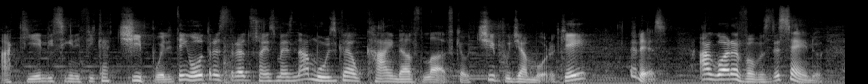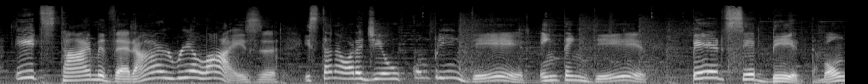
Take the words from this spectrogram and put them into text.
Aqui ele significa tipo. Ele tem outras traduções, mas na música é o kind of love, que é o tipo de amor, ok? Beleza. Agora vamos descendo. It's time that I realize. Está na hora de eu compreender, entender, perceber, tá bom?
